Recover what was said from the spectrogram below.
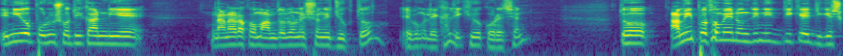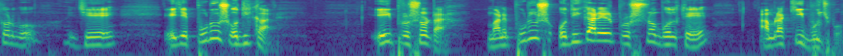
ইনিও পুরুষ অধিকার নিয়ে নানা রকম আন্দোলনের সঙ্গে যুক্ত এবং লেখালেখিও করেছেন। তো আমি প্রথমে নন্দিনীর দিকে জিজ্ঞেস করব যে, এই যে পুরুষ অধিকার, এই প্রশ্নটা মানে পুরুষ অধিকারের প্রশ্ন বলতে আমরা কি বুঝব?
